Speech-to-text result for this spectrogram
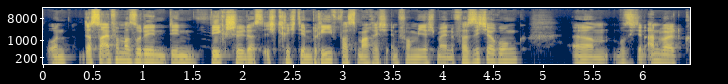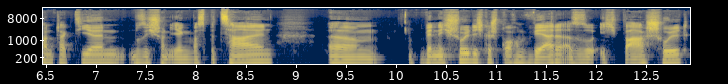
Und dass du einfach mal so den, den Weg schilderst. Ich kriege den Brief, was mache ich? Informiere ich meine Versicherung? Ähm, muss ich den Anwalt kontaktieren? Muss ich schon irgendwas bezahlen? Ähm, wenn ich schuldig gesprochen werde, also so ich war schuld,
